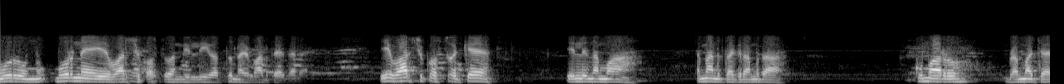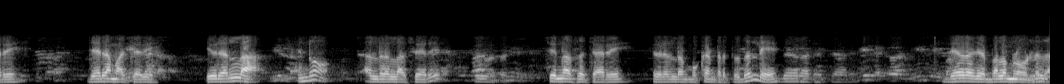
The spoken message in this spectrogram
ಮೂರು ಮೂರನೇ ವಾರ್ಷಿಕೋತ್ಸವವನ್ನು ಇಲ್ಲಿ ಇವತ್ತು ಮಾಡ್ತಾ ಇದ್ದಾರೆ. ಈ ವಾರ್ಷಿಕೋತ್ಸವಕ್ಕೆ ಇಲ್ಲಿ ನಮ್ಮ ಹೆಮಾನತ ಗ್ರಾಮದ ಕುಮಾರು, ಬ್ರಹ್ಮಚಾರಿ, ಜಯರಾಮಾಚಾರಿ ಇವರೆಲ್ಲ ಇನ್ನು ಎಲ್ಲರೆಲ್ಲ ಸೇರಿ ಶ್ರೀನಿವಾಸಾಚಾರಿ ಇವರೆಲ್ಲ ಮುಖಂಡತ್ವದಲ್ಲಿ ದೇವರಾಜ ಬಲಮ್ನ ಉಳ್ಳದ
